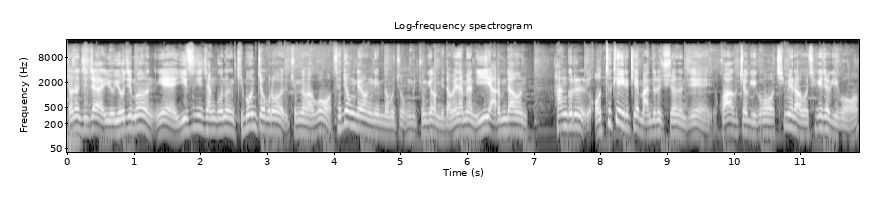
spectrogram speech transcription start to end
저는 진짜 요, 요즘은 예 이순신 장군은 기본적으로 존경하고 세종대왕님 너무 존, 존경합니다. 왜냐하면 이 아름다운 한글을 어떻게 이렇게 만들어 주셨는지 과학적이고 치밀하고 체계적이고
